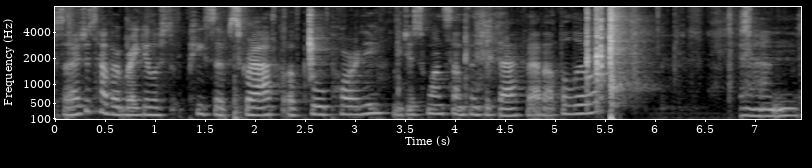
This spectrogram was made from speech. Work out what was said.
so I just have a regular piece of scrap of pool party. We just want something to back that up a little. And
